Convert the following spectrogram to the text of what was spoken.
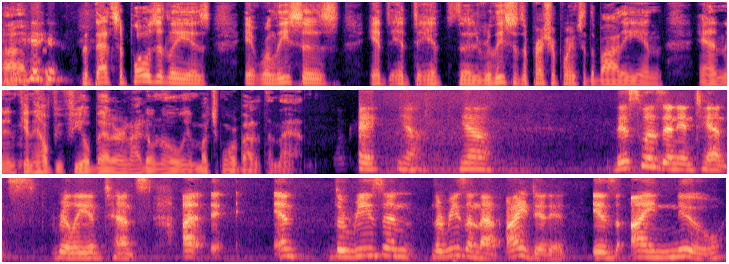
uh, but, but that supposedly is it releases it it it uh, releases the pressure points of the body and and and can help you feel better. And I don't know much more about it than that. Okay. Yeah. Yeah. This was an intense, really intense. Uh, and the reason the reason that I did it is I knew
